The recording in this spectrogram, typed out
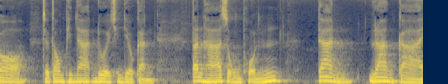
ก็จะต้องพินาศด้วยเช่นเดียวกัน ตัณหาส่งผล ด้านร่างกาย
